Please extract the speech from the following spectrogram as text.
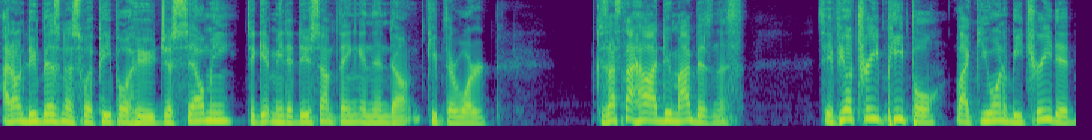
I don't do business with people who just sell me to get me to do something and then don't keep their word. Because that's not how I do my business. See, if you'll treat people like you want to be treated,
